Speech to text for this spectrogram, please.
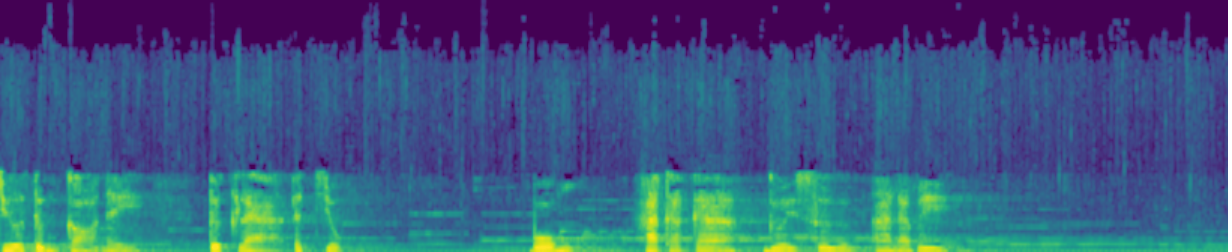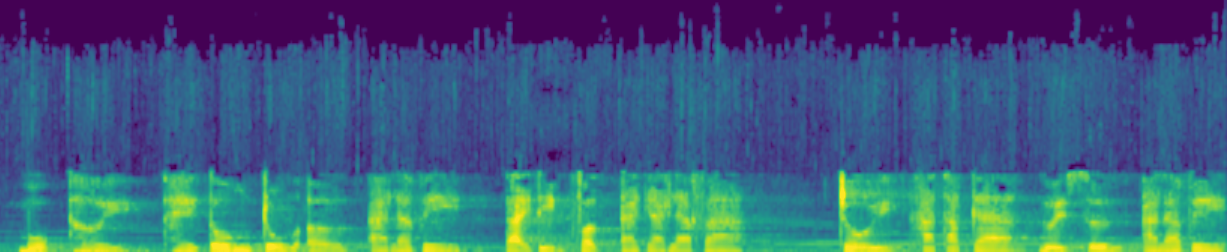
chưa từng có này, tức là ít dục. 4. Hathaka, người xứ Alavi Một thời, Thế Tôn trú ở Alavi tại điện Phật Agalava. Rồi Hathaka, người xứ Alavi,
